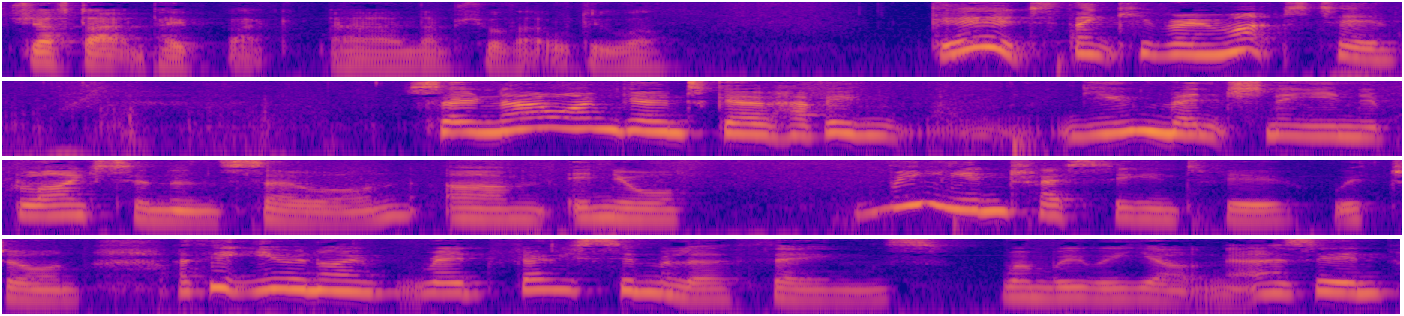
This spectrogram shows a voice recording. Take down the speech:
just out in paperback, and I'm sure that will do well. Good. Thank you very much, Tim. So now I'm going to go, having you mentioning Enid Blyton and so on um, in your really interesting interview with John. I think you and I read very similar things when we were young, as in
